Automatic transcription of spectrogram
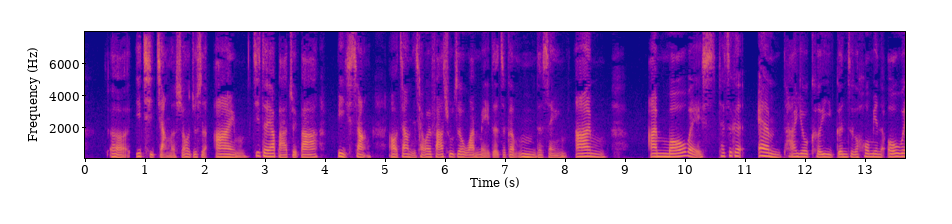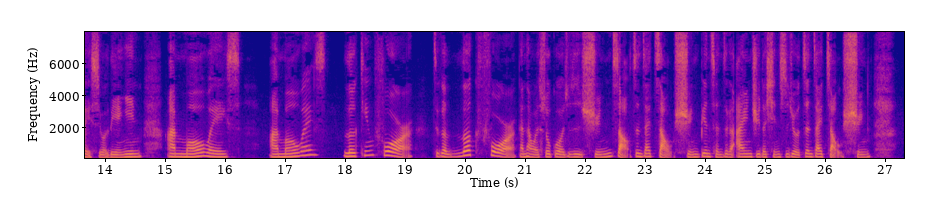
呃，一起讲的时候就是 I'm，记得要把嘴巴闭上，哦，这样你才会发出这个完美的这个嗯的声音。I'm，I'm always，它这个 M 它又可以跟这个后面的 always 有连音。I'm always，I'm always looking for 这个 look for，刚才我说过就是寻找，正在找寻，变成这个 ing 的形式就正在找寻。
